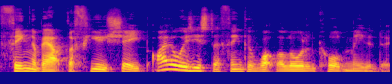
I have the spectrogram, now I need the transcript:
thing about the few sheep, I always used to think of what the Lord had called me to do.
